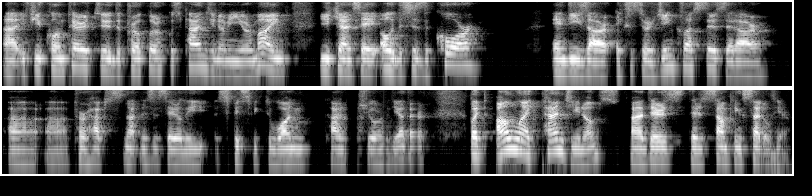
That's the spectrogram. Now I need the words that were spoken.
uh, if you compare it to the Prochlorococcus pangenome in your mind, you can say, oh, this is the core, and these are accessory gene clusters that are uh, uh, perhaps not necessarily specific to one country or the other. But unlike pangenomes, uh, there's, there's something subtle here.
